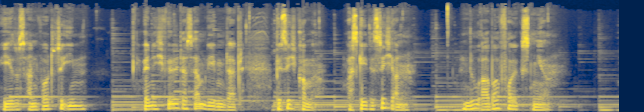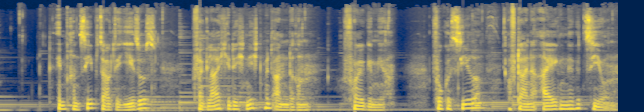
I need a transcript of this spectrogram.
Jesus antwortete ihm, wenn ich will, dass er am Leben bleibt, bis ich komme. Was geht es dich an? Du aber folgst mir. Im Prinzip sagte Jesus, vergleiche dich nicht mit anderen, folge mir. Fokussiere auf deine eigene Beziehung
